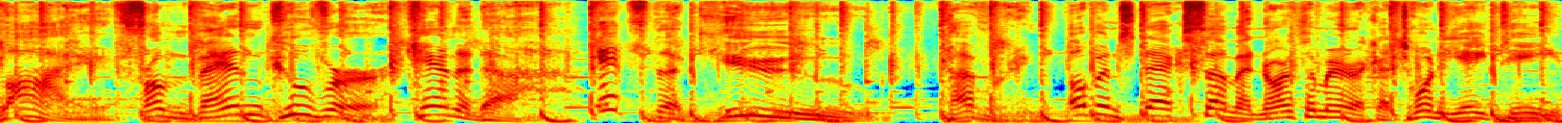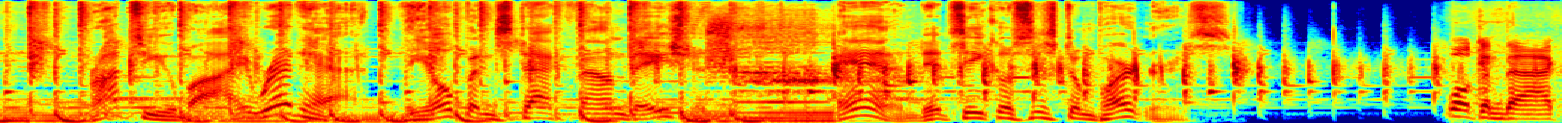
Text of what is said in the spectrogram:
Live from Vancouver, Canada, it's theCUBE. Covering OpenStack Summit North America 2018. Brought to you by Red Hat, the OpenStack Foundation, and its ecosystem partners. Welcome back.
